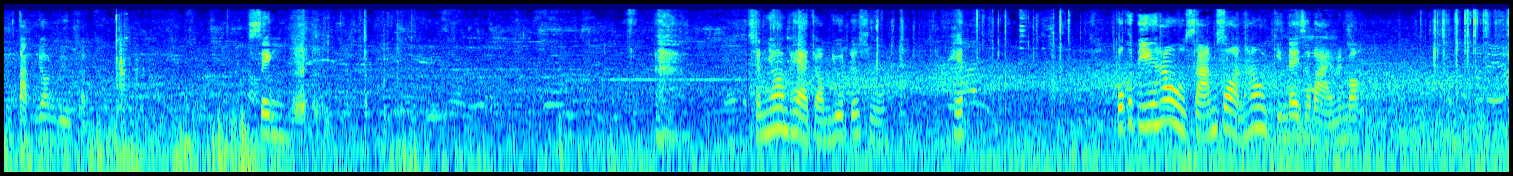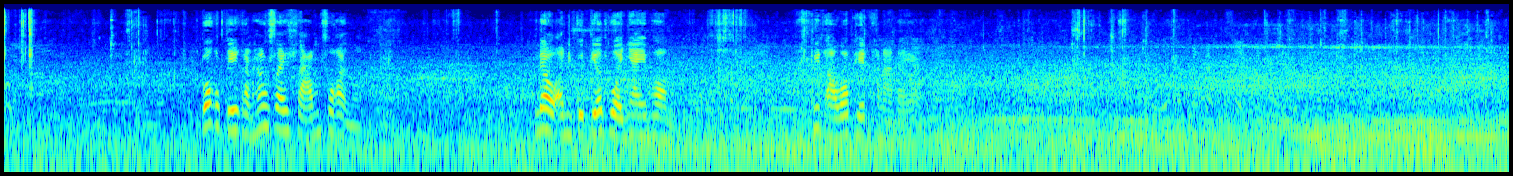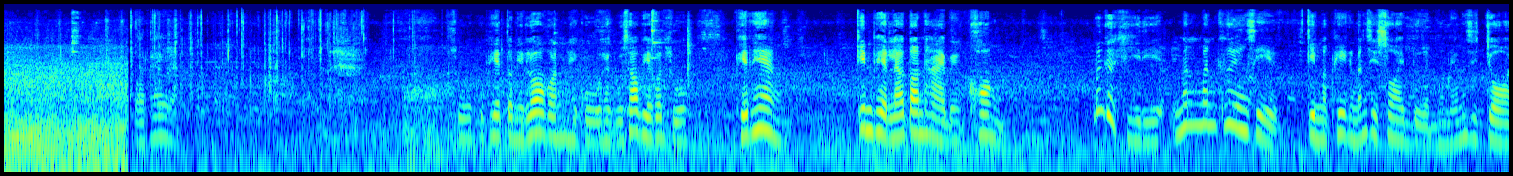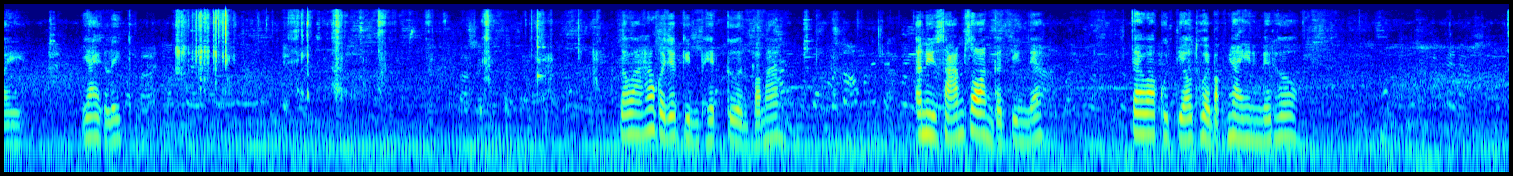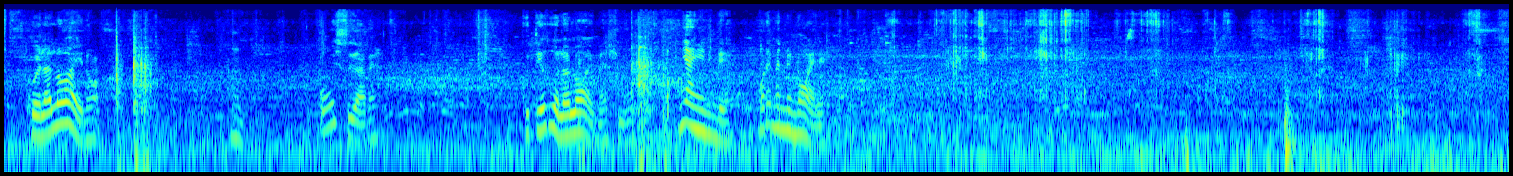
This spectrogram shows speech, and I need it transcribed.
มันตัดยอดวิวกันเซ็งฉันยอมแพ้จอมยุทธด้วยสูเฮ็ดปกติเฮ้าสามซอนเฮ้ากินได้สบายมันบ่ปกติขันเฮ้าใส่สามซอนอะแล้วอันนี้ก๋วยเตี๋ยวถั่วใหญ่พร้อมคิดเอาว่าเผ็ดขนาดไหนอะ ปลอดภัยแหละสูกูเพ ชรตัวนี้ลอกก่อนให้กูให้กูเศร้าเพชรก่อนสูเพชรแห้ง กินเผ็ดแล้วตอนถ่ายเป็นคล่อง มันก็ขี่ดี มันมันคือยังสิกินมักพริกมันสิซอยเบื่อนมันนี้มันสิจอยย่ายก็เลยกินแต่ว่าเฮาก็จะกินเผ็ดเกินประมาณอันนี้สามซ้อนก็จริงเนี่ยแต่ว่าก๋วยเตี๋ยวถ้วยบักใหญ่หนึ่งเด้อเธอถ้วยละร้อยเนาะโอ้ยเสือไหม ก๋วยเตี๋ยวถ้วละร้อยไหมสูใหญ่นึงเดียไม่ได้มันหน้อยๆเลย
